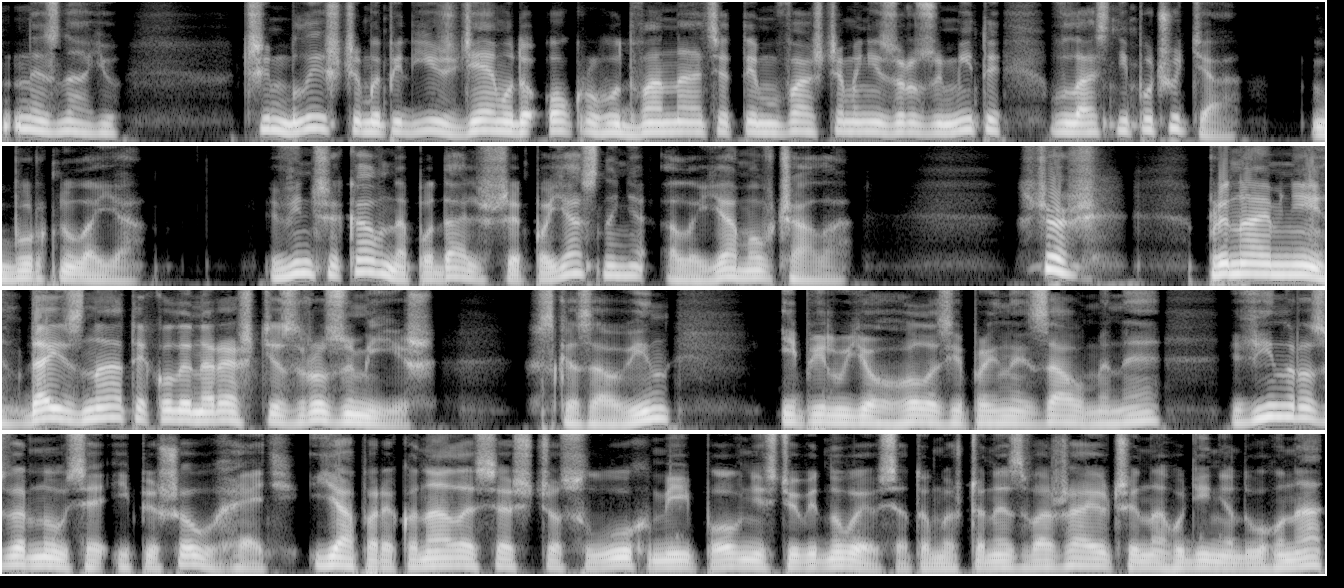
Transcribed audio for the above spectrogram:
Не знаю. Чим ближче ми під'їжджаємо до округу 12, тим важче мені зрозуміти власні почуття, буркнула я. Він чекав на подальше пояснення, але я мовчала. Що ж, принаймні, дай знати, коли нарешті зрозумієш, сказав він, і біль у його голосі принизав мене. Він розвернувся і пішов геть. Я переконалася, що слух мій повністю відновився, тому що, незважаючи на гудіння двигуна,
